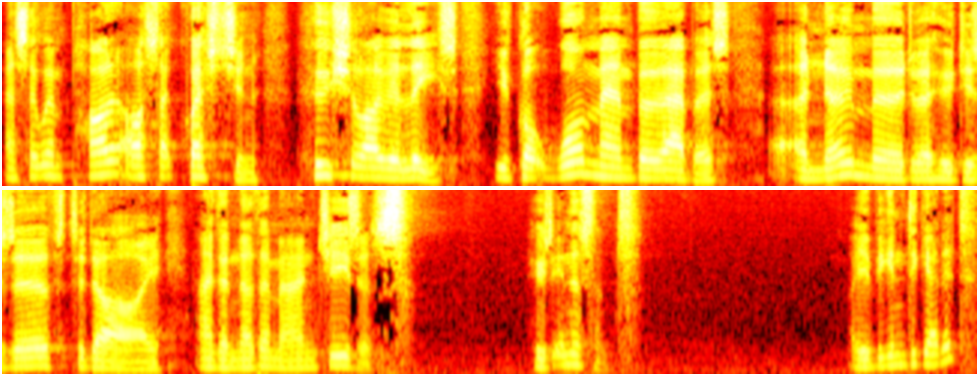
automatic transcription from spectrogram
And so when Pilate asks that question, who shall I release? You've got one man, Barabbas, a known murderer who deserves to die, and another man, Jesus, who's innocent. Are you beginning to get it?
